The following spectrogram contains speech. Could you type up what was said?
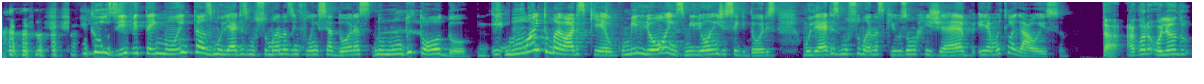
Inclusive, tem muitas mulheres muçulmanas influenciadoras no mundo todo, e muito maiores que eu, com milhões, milhões de seguidores, mulheres muçulmanas que usam hijab, e é muito legal isso. Tá, agora olhando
